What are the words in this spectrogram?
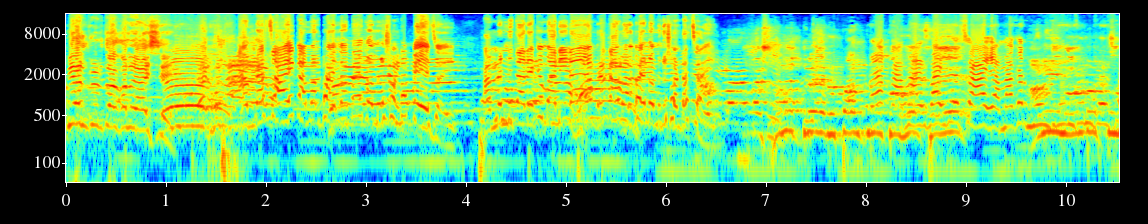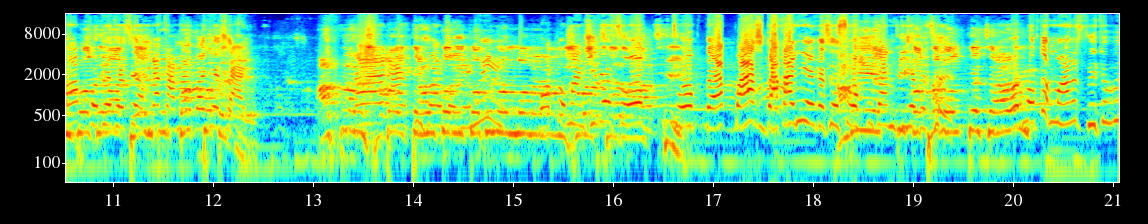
বিএনপির দখলে আইছে। আমরা চাই কামাল ভাই যাতে নমিনেশনটা পেয়ে যায় আমরা নিতাইকে মানি না আমরা কামাল ভাই নমিনেশনটা আমরা কামাল ভাইকে চাই আপনারা সবাইকে আন্তরিক অভিনন্দন এবং শুভেচ্ছা বাস ঢাকায় নিয়ে গেছে আমি একটি কথা বলতে চাই। মতন মানুষ পৃথিবী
